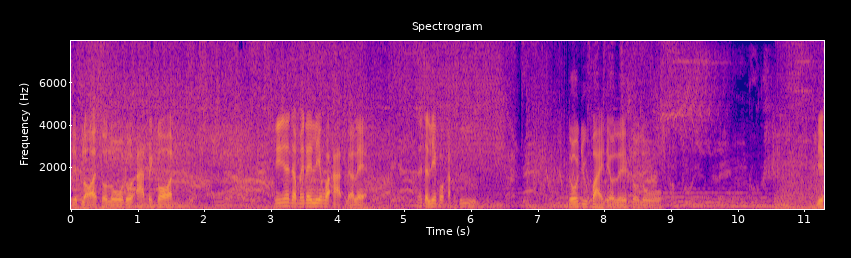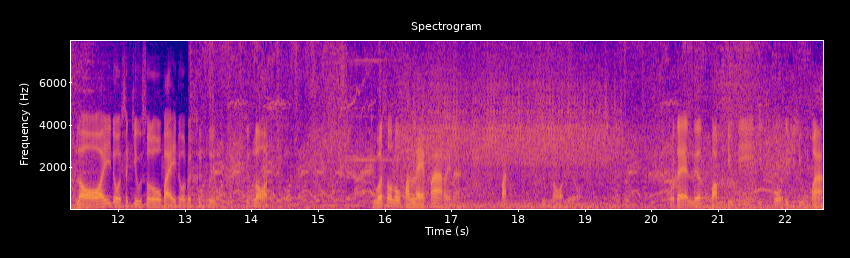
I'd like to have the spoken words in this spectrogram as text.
เรียบร้อยโซโลโดนอัดไปก่อน นี่น่าจะไม่ได้เรียกว่าอัดแล้วแหละ น่าจะเรียกว่ากระทืบโดนอยู่ฝ่ายเดียวเลยโซโล เรียบร้อย โดนสกิลโซโลไป โดนไปครึ่งนึงครึ่งหลอด ถือว่าโซโลฟันแรงมากเลยนะ ฟันครึ่งหลอดเลยเหรอโอ้แต่เรื่องความพิวนี่อิโกะนี่พิวมาก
